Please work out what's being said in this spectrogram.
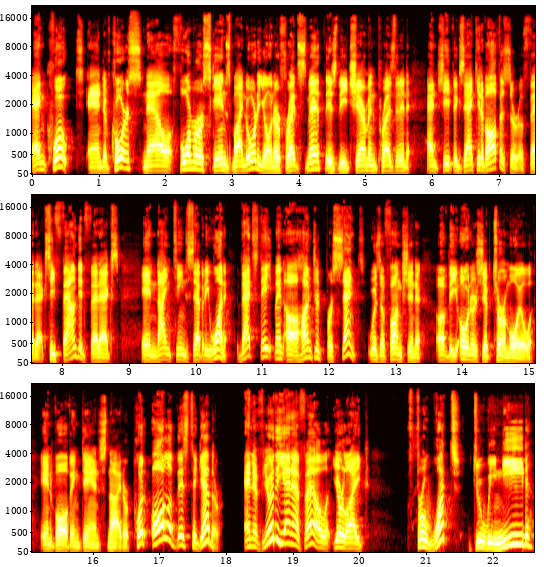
end quote. And of course, now former Skins minority owner Fred Smith is the chairman, president, and chief executive officer of FedEx. He founded FedEx in 1971. That statement 100% was a function of the ownership turmoil involving Dan Snyder. Put all of this together, and if you're the NFL, you're like, for what do we need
